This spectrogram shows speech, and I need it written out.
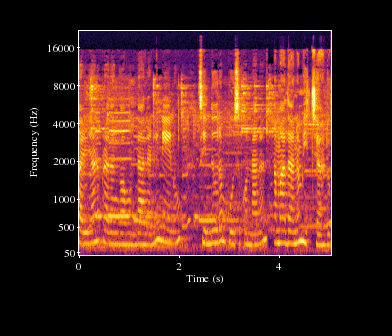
కళ్యాణప్రదంగా ఉండాలని నేను సింధూరం పూసుకున్నానని సమాధానం ఇచ్చాడు.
